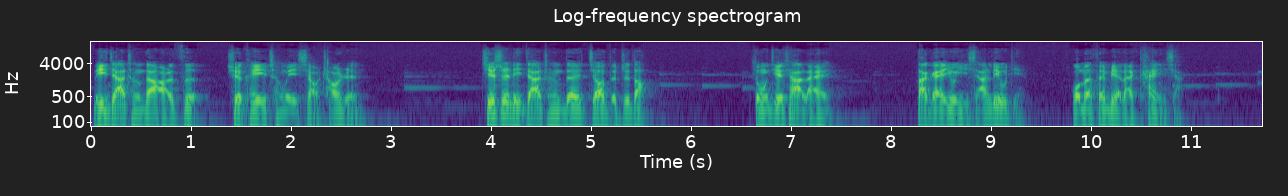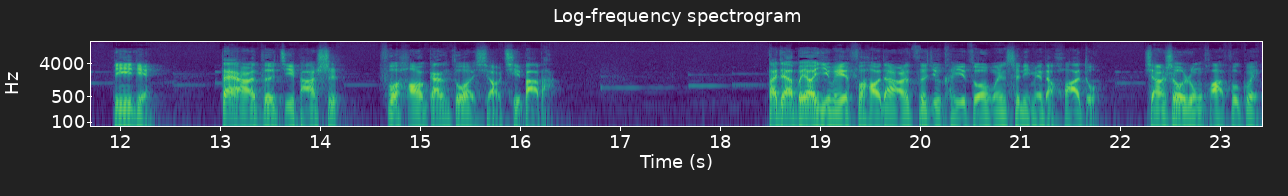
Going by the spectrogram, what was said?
李嘉诚的儿子却可以成为小超人？其实李嘉诚的教子之道，总结下来大概有以下六点。我们分别来看一下。第一点，带儿子挤巴士，富豪甘做小气爸爸。大家不要以为富豪的儿子就可以做温室里面的花朵，享受荣华富贵。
